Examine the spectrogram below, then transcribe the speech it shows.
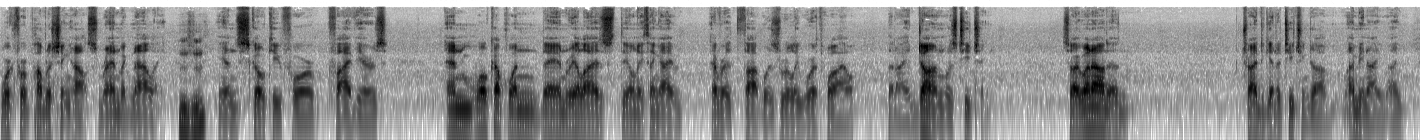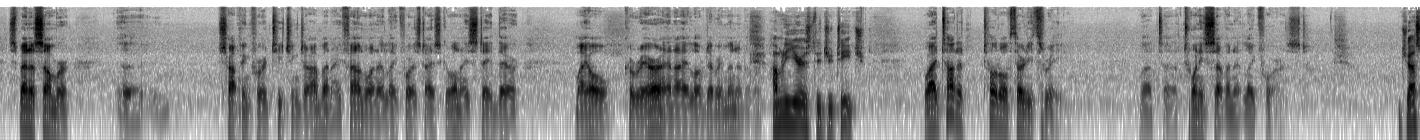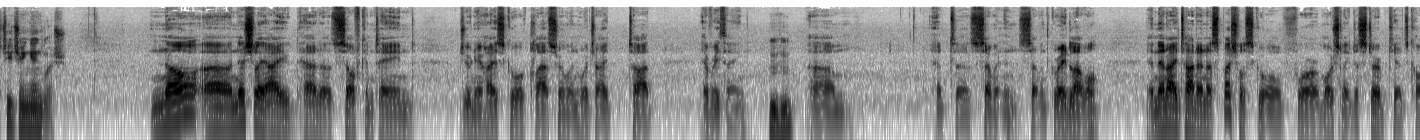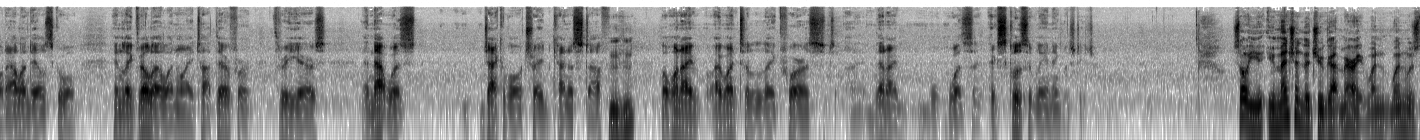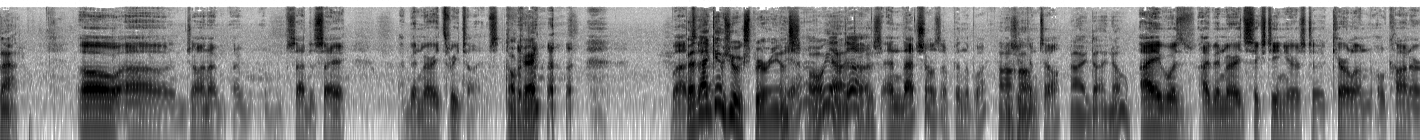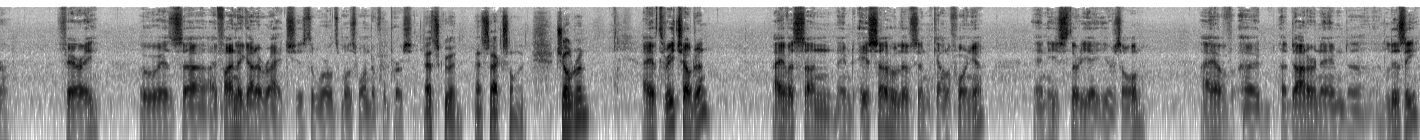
worked for a publishing house, Rand McNally, Mm-hmm. in Skokie for five years, and woke up one day and realized the only thing I ever thought was really worthwhile that I had done was teaching. So I went out and tried to get a teaching job. I mean, I, I spent a summer uh, shopping for a teaching job, and I found one at Lake Forest High School, and I stayed there my whole career, and I loved every minute of it. How many years did you teach? Well, I taught a total of 33, but uh, 27 at Lake Forest. Just teaching English. No, uh, initially I had a self contained junior high school classroom in which I taught everything um, at uh, seventh grade level. And then I taught in a special school for emotionally disturbed kids called Allendale School in Lake Villa, Illinois. I taught there for three years, and that was jack of all trade kind of stuff. Mm-hmm. But when I, I went to Lake Forest, I, then I w- was exclusively an English teacher. So you, you mentioned that you got married. When when was that? Oh, uh, John, I'm, I'm sad to say I've been married three times. Okay, But, but that uh, gives you experience. yeah, oh yeah, it does. And that shows up in the book, as you Uh-huh. can tell. I, d- I know. I was I've been married 16 years to Carolyn O'Connor Ferry, who is uh, I finally got it right. She's the world's most wonderful person. That's good. That's excellent. Children? I have three children. I have a son named Asa who lives in California, and he's 38 years old. I have a, a daughter named uh, Lizzie,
